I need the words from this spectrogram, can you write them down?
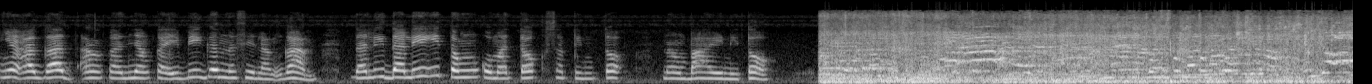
niya agad ang kanyang kaibigan na si Langgam. Dali-dali itong kumatok sa pinto ng bahay nito. Yo!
